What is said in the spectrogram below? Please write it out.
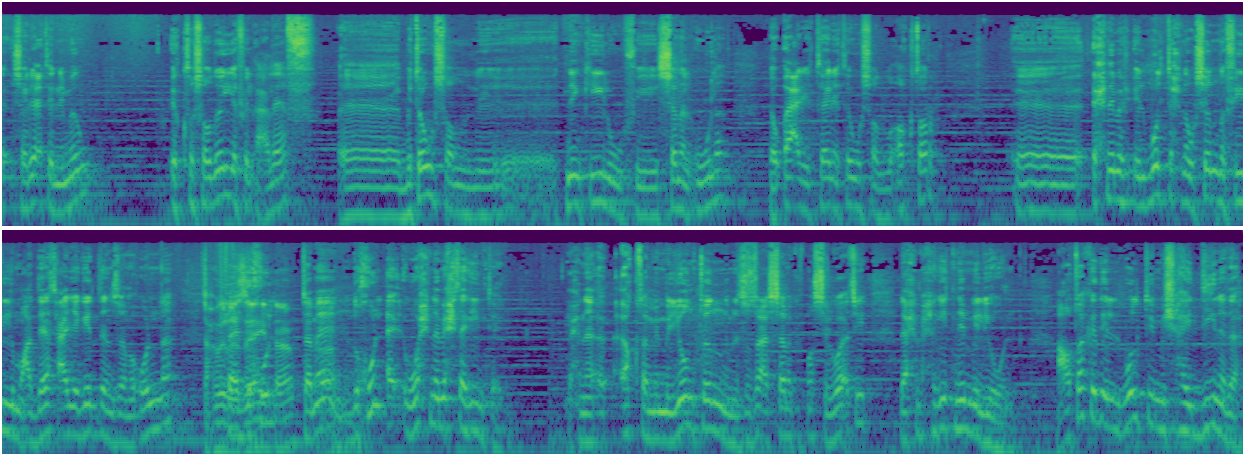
هي سريعة النمو اقتصادية في الأعلاف آه، بتوصل ل 2 كيلو في السنة الأولى. لو قعدت تاني توصل لأكتر. آه، إحنا مش البولت إحنا وصلنا فيه لمعدلات عالية جدا زي ما قلنا. تحويل غذائي بتاعه. تمام. دخول وإحنا محتاجين تاني. إحنا أكتر من مليون طن من استزراع السمك في مصر دلوقتي. لا إحنا محتاجين 2 مليون. أعتقد البولت مش هيدينا ده.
